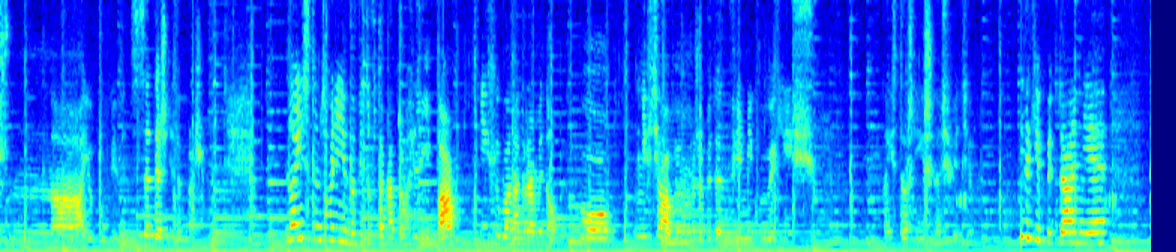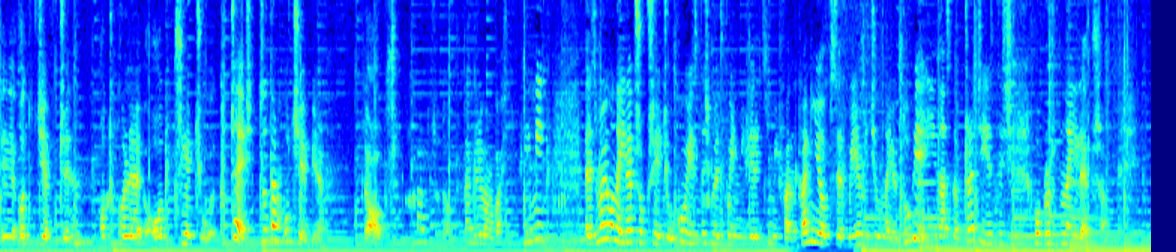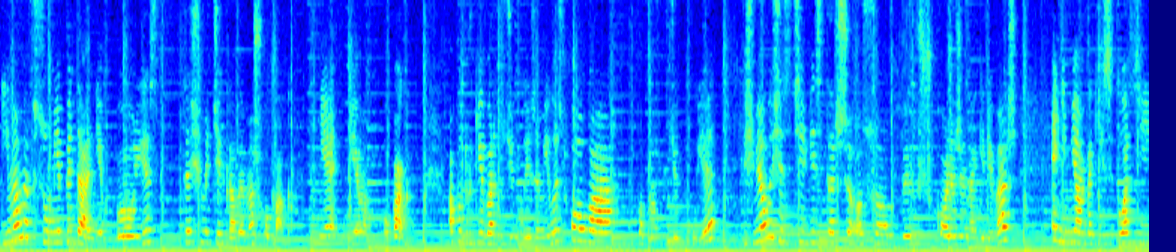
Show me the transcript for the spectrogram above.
na YouTubie, więc serdecznie zapraszam. No i z tym dzwonieniem do widzów taka trochę lipa i chyba nagramy nowy, bo nie chciałabym, żeby ten filmik był jakiś najstraszniejszy na świecie. Pytanie y, od dziewczyn, od, kole, od przyjaciółek. Cześć, co tam u Ciebie? Dobrze, bardzo dobrze. Nagrywam właśnie filmik. E, Z moją najlepszą przyjaciółką jesteśmy Twoimi wielkimi fankami i obserwujemy Cię na YouTubie i na Snapchacie jesteś po prostu najlepsza. I mamy w sumie pytanie, bo jest jesteśmy ciekawe, masz chłopaka? Nie, nie mam chłopaka. A po drugie, bardzo dziękuję za miłe słowa. Po prostu dziękuję. Śmiały się z ciebie starsze osoby w szkole, że nagrywasz? Ja nie miałam takich sytuacji.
